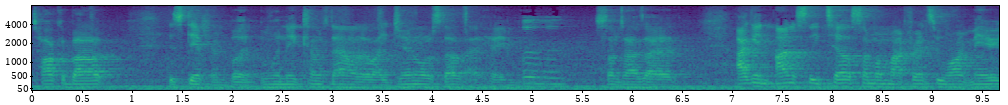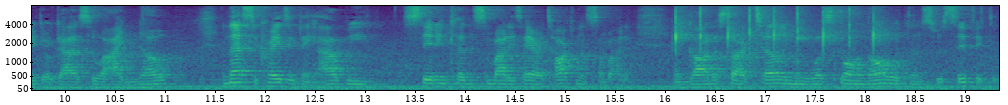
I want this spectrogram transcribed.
talk about is different. But when it comes down to like general stuff, I hey Mm-hmm. Sometimes I, I can honestly tell some of my friends who aren't married or guys who I know, and that's the crazy thing. I'll be sitting cutting somebody's hair or talking to somebody, and God will start telling me what's going on with them specifically.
